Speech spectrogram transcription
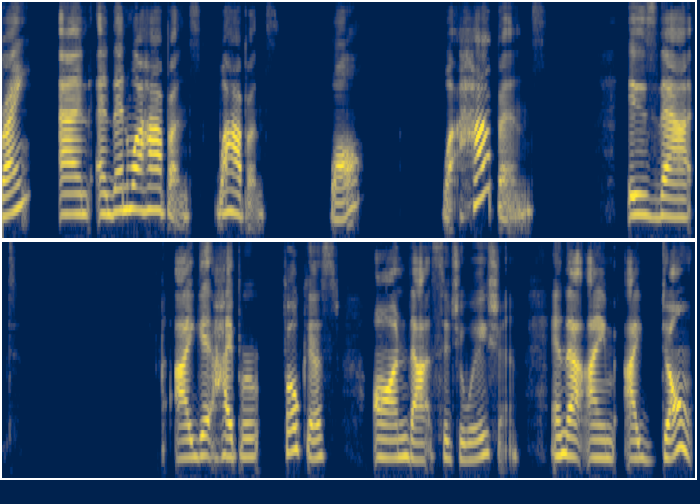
right? And and then what happens? What happens? Well, what happens is that I get hyper focused on that situation and that I'm I don't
